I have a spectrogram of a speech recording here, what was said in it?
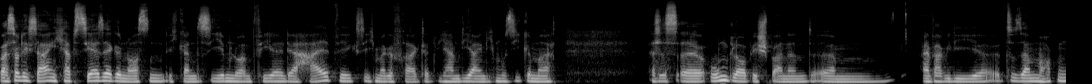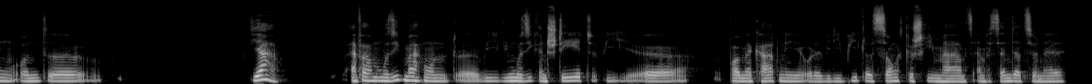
was soll ich sagen? Ich habe es sehr, sehr genossen. Ich kann es jedem nur empfehlen, der halbwegs sich mal gefragt hat, wie haben die eigentlich Musik gemacht. Es ist äh, unglaublich spannend, ähm, einfach wie die äh, zusammen hocken und äh, ja, einfach Musik machen und äh, wie, wie Musik entsteht, wie äh, Paul McCartney oder wie die Beatles Songs geschrieben haben, ist einfach sensationell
